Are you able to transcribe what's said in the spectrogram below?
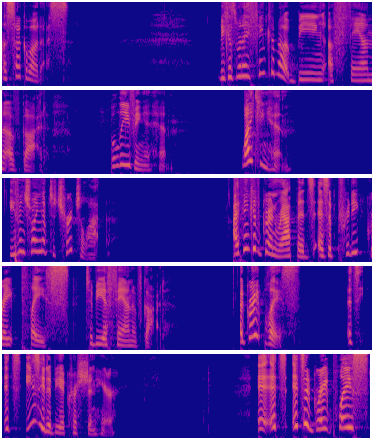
Let's talk about us. Because when I think about being a fan of God, believing in Him, liking Him, even showing up to church a lot, I think of Grand Rapids as a pretty great place to be a fan of God. A great place. It's, it's easy to be a Christian here. It, it's, it's a great place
